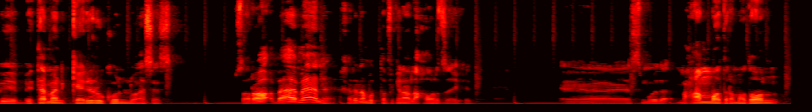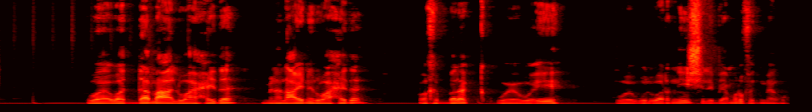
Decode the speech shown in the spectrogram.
ب... بتمن كاريره كله أساسا. بصراحه بأمانة خلينا متفقين على حوار زي كده. آه اسمه إيه ده؟ محمد رمضان و... والدمعة الواحدة من العين الواحدة واخد بالك. وإيه. والورنيش اللي بيعمله في دماغه.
